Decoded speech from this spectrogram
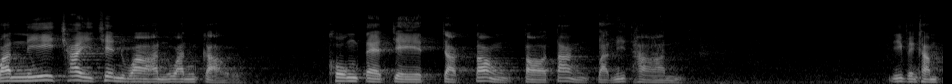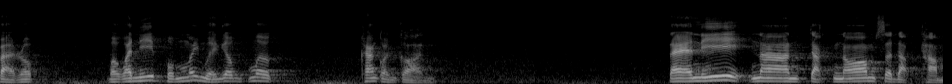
วันนี้ใช่เช่นวานวันเก่า คงแต่เจตจักต้องต่อตั้งปณิธาน นี่เป็นคำปรารบ บอกวันนี้ผมไม่เหมือนกับเมื่อครั้งก่อนๆ แต่นี้นานจักน้อมสดับธรรม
